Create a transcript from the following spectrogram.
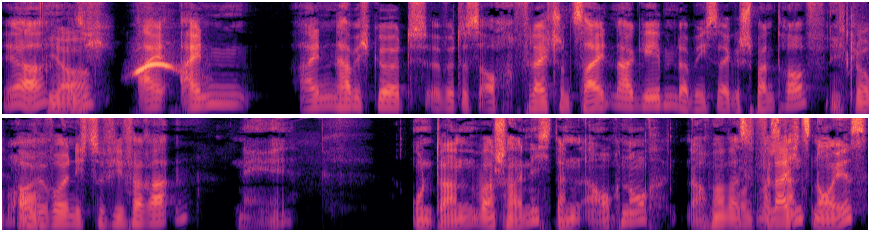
Ja, Ja. Also ich, ein, einen, einen habe ich gehört, wird es auch vielleicht schon zeitnah geben. Da bin ich sehr gespannt drauf. Ich glaube Aber auch. wir wollen nicht zu viel verraten. Nee. Und dann wahrscheinlich dann auch noch, auch mal was, Und was vielleicht- ganz Neues.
